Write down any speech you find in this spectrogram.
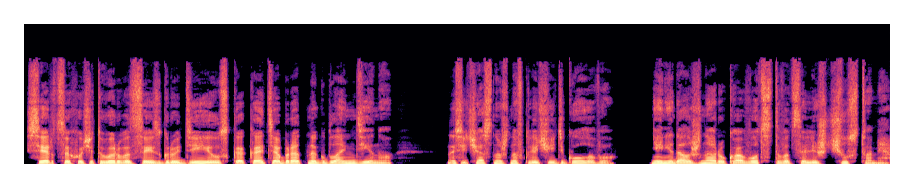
Сердце хочет вырваться из груди и ускакать обратно к блондину. Но сейчас нужно включить голову. Я не должна руководствоваться лишь чувствами.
